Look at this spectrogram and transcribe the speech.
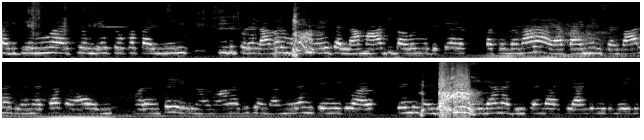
படிக்கிறேன் ஊராட்சி ஒன்றிய துவக்கப்பள்ளி திருக்குறள் அவர் முதல் எழுதெல்லாம் ஆதி பவன் முதற்கே கட்டதனால் ஆயா பயணிகள் வாழறிவன் மலன்ட்டு ஏகினார் மாநாடி சென்றார். நிலமிசை மீது வாழ வேண்டுதல் இளநடி சென்றார்க்கு ஆண்டு மீது இருள்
